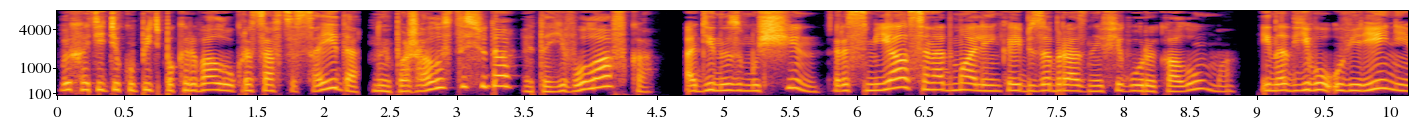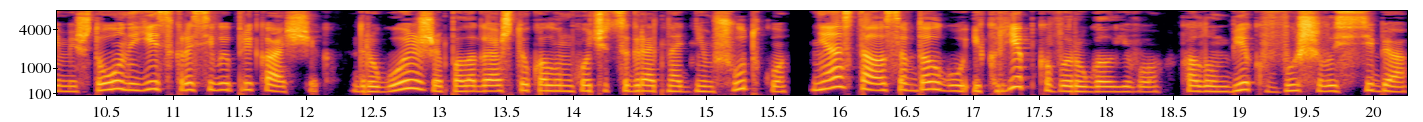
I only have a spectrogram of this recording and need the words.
Вы хотите купить покрывало у красавца Саида? Ну и, пожалуйста, сюда. Это его лавка». Один из мужчин рассмеялся над маленькой безобразной фигурой Колума и над его уверениями, что он и есть красивый приказчик. Другой же, полагая, что Колум хочет сыграть над ним шутку, не остался в долгу и крепко выругал его. Колумбек вышел из себя.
